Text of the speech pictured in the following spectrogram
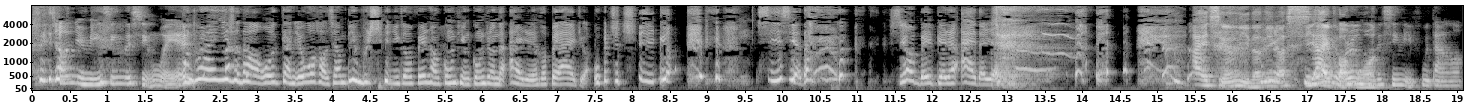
非常女明星的行为，我 突然意识到，我感觉我好像并不是一个非常公平公正的爱人和被爱者，我只是一个吸血的需要被别人爱的人。爱情里的那个喜爱狂魔的心理负担哦，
